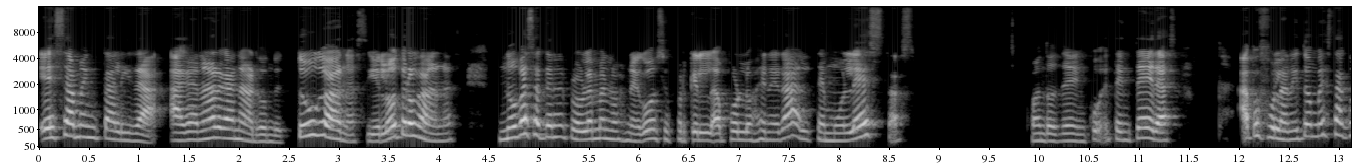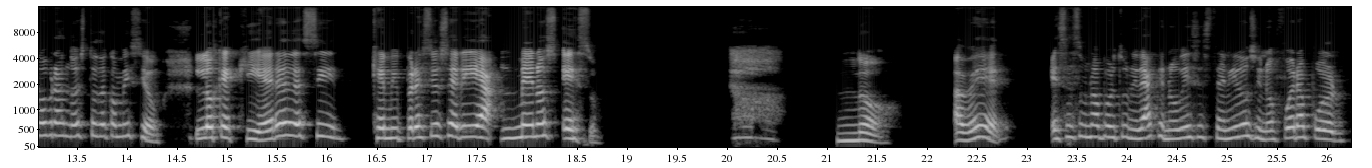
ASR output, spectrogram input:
esa mentalidad a ganar, ganar, donde tú ganas y el otro ganas, no vas a tener problema en los negocios, porque por lo general te molestas cuando te, enteras, ah, pues fulanito me está cobrando esto de comisión, lo que quiere decir que mi precio sería menos eso. No. A ver, esa es una oportunidad que no hubieses tenido si no fuera por,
